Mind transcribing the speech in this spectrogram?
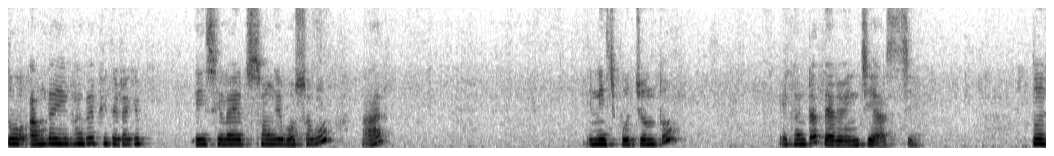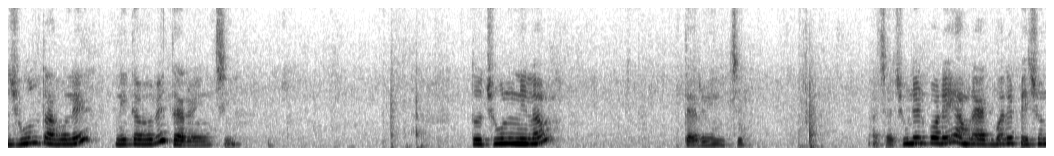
তো আমরা এইভাবে ফিতেটাকে এই সেলাইয়ের সঙ্গে বসাবো আর নিচ পর্যন্ত এখানটা তেরো ইঞ্চি আসছে। তো ঝুল তাহলে নিতে হবে তেরো ইঞ্চি। তো ঝুল নিলাম তেরো ইঞ্চি। আচ্ছা ঝুলের পরেই আমরা একবারে পেছন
